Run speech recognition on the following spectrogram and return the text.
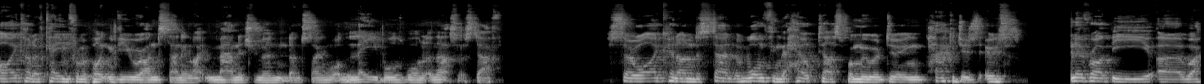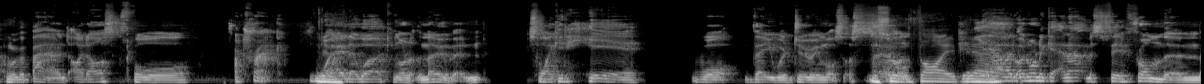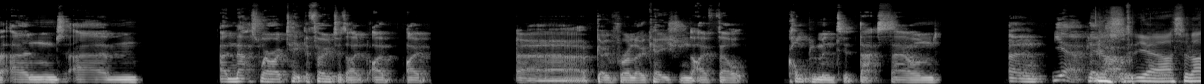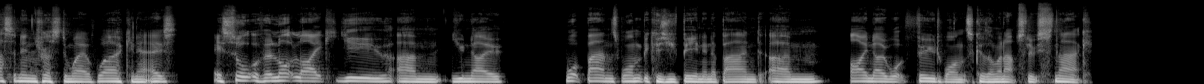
I kind of came from a point of view where understanding like management, understanding what labels want, and that sort of stuff. So I can understand. The one thing that helped us when we were doing packages is whenever I'd be uh, working with a band, I'd ask for a track Yeah. where they're working on at the moment, so I could hear what they were doing, what sort of The sort of vibe. yeah, Yeah. I'd, I'd want to get an atmosphere from them, and um, and that's where I'd take the photos. I I, I uh, go for a location that I felt complemented that sound, and yeah, play yeah, so that's an interesting way of working it. It's it's sort of a lot like you um you know what bands want because you've been in a band. Um I know what food wants because I'm an absolute snack.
